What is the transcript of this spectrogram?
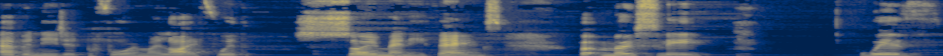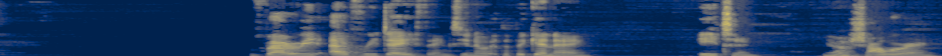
ever needed before in my life with so many things, but mostly with very everyday things, you know, at the beginning. Eating, Yeah. showering,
